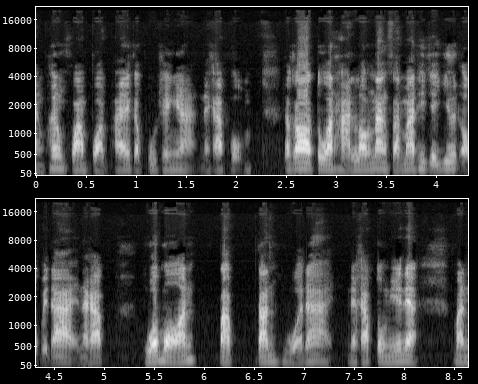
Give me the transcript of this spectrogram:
งเพิ่มความปลอดภัยให้กับผู้ใช้งานนะครับผมแล้วก็ตัวฐานรองนั่งสามารถที่จะยืดออกไปได้นะครับ หัวหมอน ดันหัวได้นะครับ ตรงนี้เนี่ยมัน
